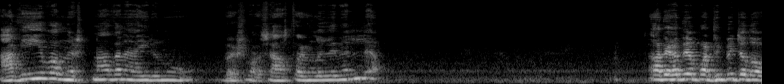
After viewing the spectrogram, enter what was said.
അതീവ നിഷ്ണാതനായിരുന്നു ഭീഷ്മർ ശാസ്ത്രങ്ങളിലുമെല്ലാം അദ്ദേഹത്തെ പഠിപ്പിച്ചതോ?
